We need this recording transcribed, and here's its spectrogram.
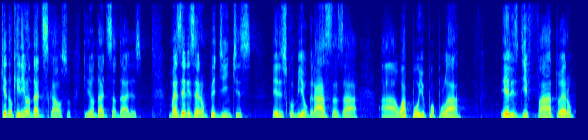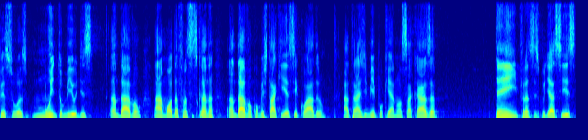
que não queriam andar descalço, queriam andar de sandálias. Mas eles eram pedintes, eles comiam graças ao apoio popular. Eles, de fato, eram pessoas muito humildes, andavam à moda franciscana, andavam como está aqui esse quadro atrás de mim, porque a nossa casa tem Francisco de Assis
